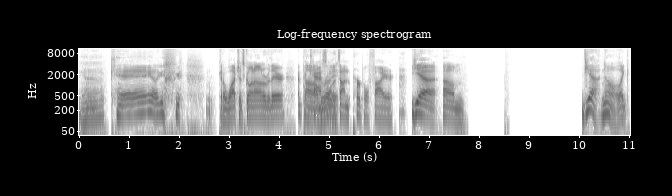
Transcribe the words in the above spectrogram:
Okay, gotta watch what's going on over there. At the Um, castle right. that's on purple fire. Yeah, um, yeah, no, like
